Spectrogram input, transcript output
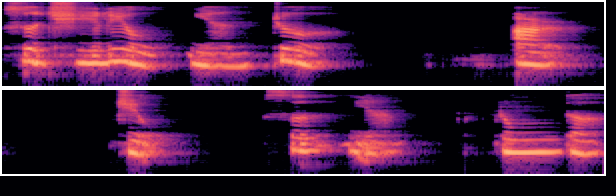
四七六年这二九四年中的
